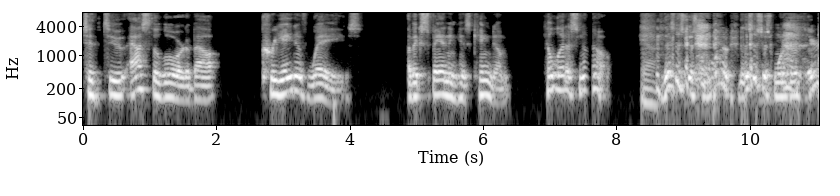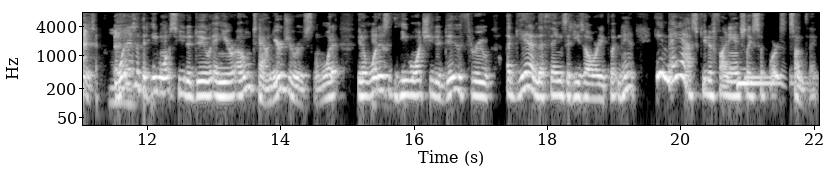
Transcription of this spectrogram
to to ask the Lord about creative ways of expanding his kingdom, he'll let us know. Yeah. This is just one of this is just one of those areas. What is it that he wants you to do in your own town, your Jerusalem? What you know, what is it that he wants you to do through again the things that he's already put in hand? He may ask you to financially support something.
